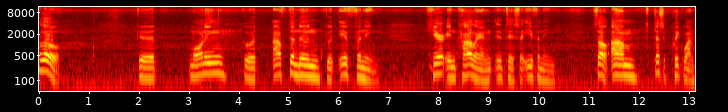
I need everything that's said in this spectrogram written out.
Hello. Good morning, good afternoon, good evening. Here in Thailand, it is the evening. So, um, just a quick one.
